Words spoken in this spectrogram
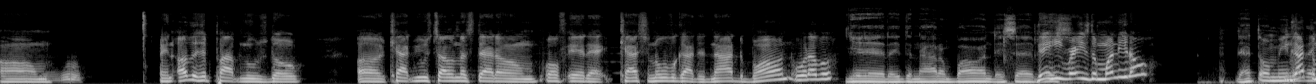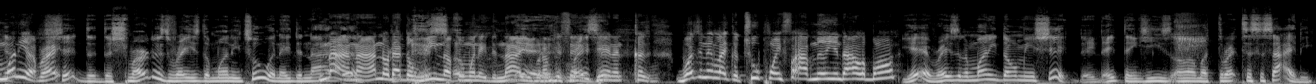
Um, Mhm. and other hip hop news though, uh Cap, you was telling us that um off air that Casanova got denied the bond or whatever. Yeah, they denied him bond. They said Then he raised the money though? That don't mean he that got the money up, right? Shit, the the Schmurders raised the money too, and they denied. Nah, them. nah, I know that don't mean So, nothing when they deny you, but I'm just saying, because wasn't it like a two point five million dollar bond? Yeah, raising the money don't mean shit. They they think he's um a threat to society.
